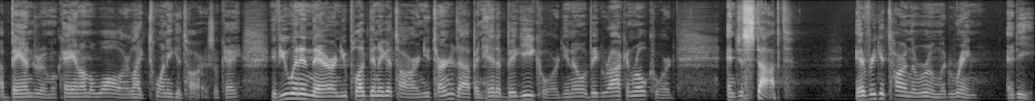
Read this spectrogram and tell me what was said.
a band room, okay, and on the wall are like 20 guitars, okay? If you went in there and you plugged in a guitar and you turned it up and hit a big E chord, you know, a big rock and roll chord, and just stopped, every guitar in the room would ring at E.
